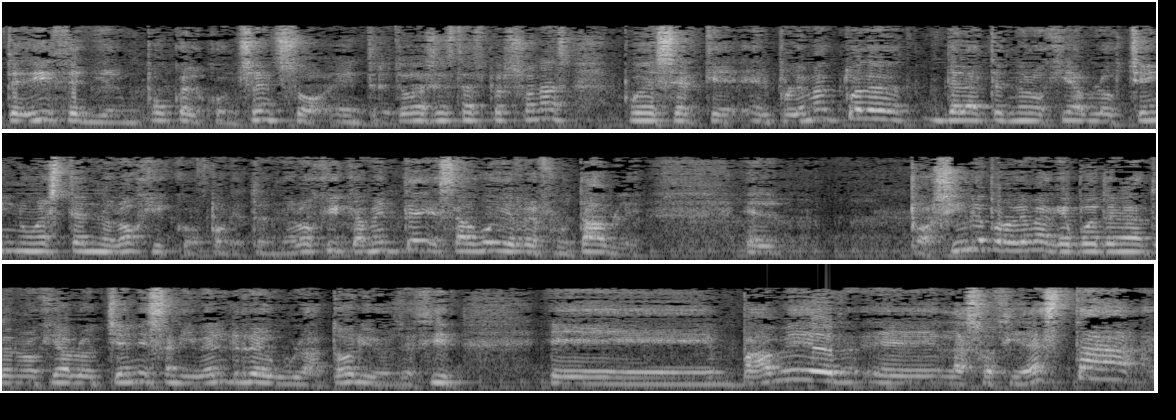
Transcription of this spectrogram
te dicen y un poco el consenso entre todas estas personas puede ser que el problema actual de la tecnología blockchain no es tecnológico, porque tecnológicamente es algo irrefutable. El posible problema que puede tener la tecnología blockchain es a nivel regulatorio, es decir, eh, va a haber, eh, la sociedad está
